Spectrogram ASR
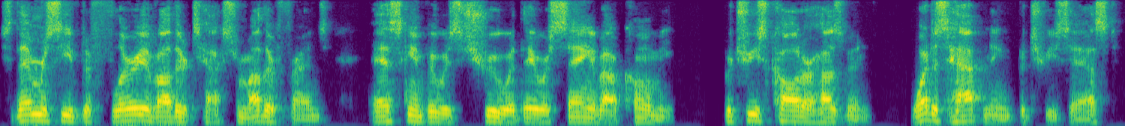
She then received a flurry of other texts from other friends asking if it was true what they were saying about Comey. Patrice called her husband. What is happening? Patrice asked.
